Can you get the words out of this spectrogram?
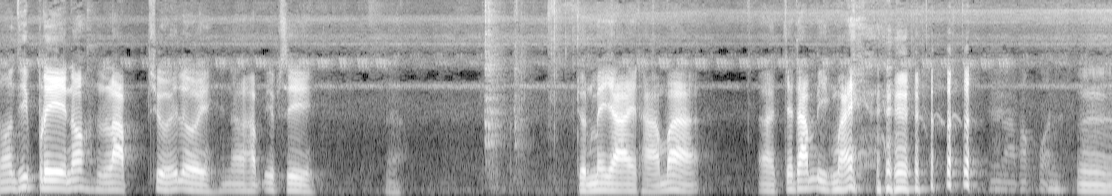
นอนที่เปลเนาะหลับเฉยเลยนะครับ FC นะจนแม่ยายถามว่าเอ่อจะดำอีกไหม เวลาพักผ่อนเออ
